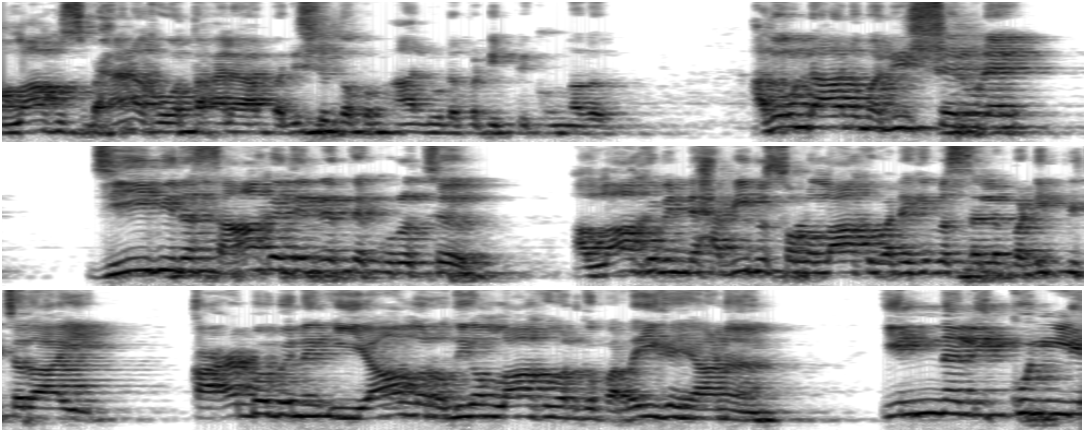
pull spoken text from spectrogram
അള്ളാഹു സുബാനഹു താല പരിശുദ്ധ ഖുർആാനിലൂടെ പഠിപ്പിക്കുന്നത്. അതുകൊണ്ടാണ് മനുഷ്യരുടെ ജീവിത സാഹചര്യത്തെക്കുറിച്ച് അള്ളാഹുവിന്റെ ഹബീബ് സല്ലല്ലാഹു അലൈഹി വസ്ലം പഠിപ്പിച്ചതായി കഅബിന് ഇയാൾ റളിയല്ലാഹു അൻഹു പറയുകയാണ്. ഇന്ന ലികുല്ലി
